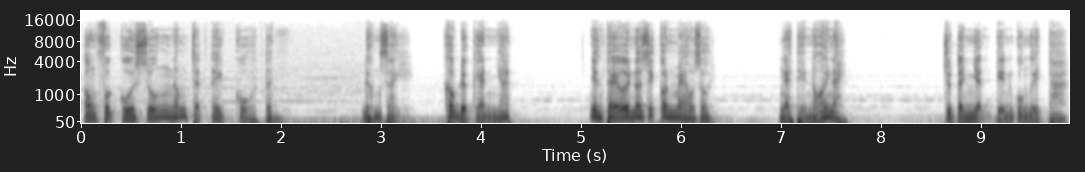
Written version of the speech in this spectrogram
Ông Phước cúi xuống nắm chặt tay cổ Tân. Đứng dậy, Không được hèn nhát. Nhưng thầy ơi, nó giết con mèo rồi. Nghe thầy nói này, Chúng ta nhận tiền của người ta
